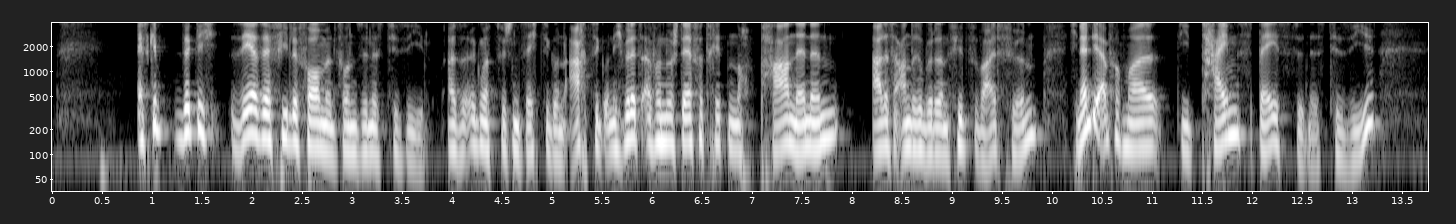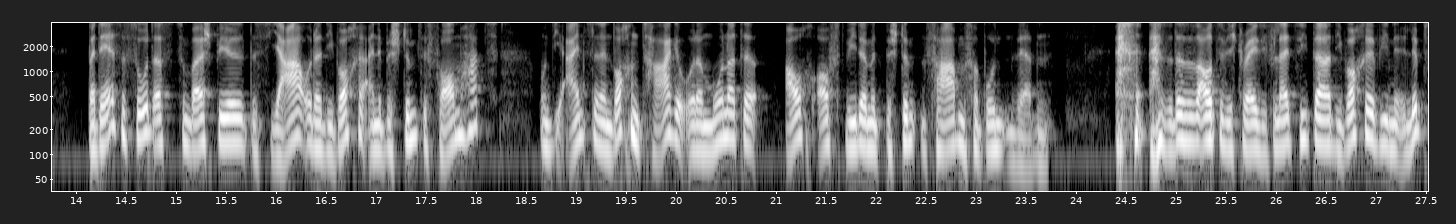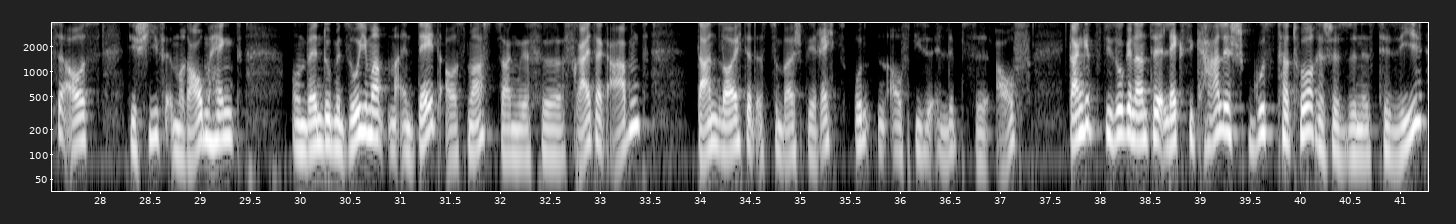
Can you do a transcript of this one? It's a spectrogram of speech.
Es gibt wirklich sehr, sehr viele Formen von Synästhesie. Also irgendwas zwischen 60 und 80. Und ich will jetzt einfach nur stellvertretend noch ein paar nennen. Alles andere würde dann viel zu weit führen. Ich nenne dir einfach mal die Time-Space-Synästhesie. Bei der ist es so, dass zum Beispiel das Jahr oder die Woche eine bestimmte Form hat und die einzelnen Wochentage oder Monate auch oft wieder mit bestimmten Farben verbunden werden. Also das ist auch ziemlich crazy. Vielleicht sieht da die Woche wie eine Ellipse aus, die schief im Raum hängt. Und wenn du mit so jemandem ein Date ausmachst, sagen wir für Freitagabend, dann leuchtet es zum Beispiel rechts unten auf diese Ellipse auf. Dann gibt es die sogenannte lexikalisch-gustatorische Synästhesie.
